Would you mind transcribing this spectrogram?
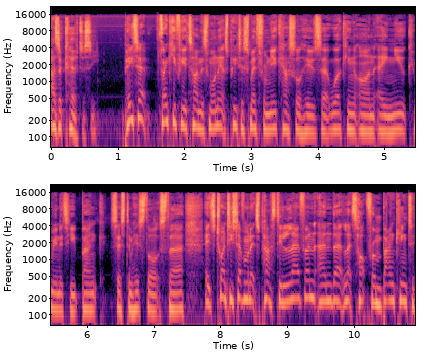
as a courtesy. Peter, thank you for your time this morning. That's Peter Smith from Newcastle, who's uh, working on a new community bank system. His thoughts there. It's 27 minutes past 11, and uh, let's hop from banking to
